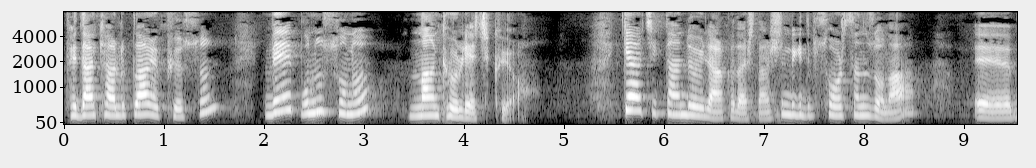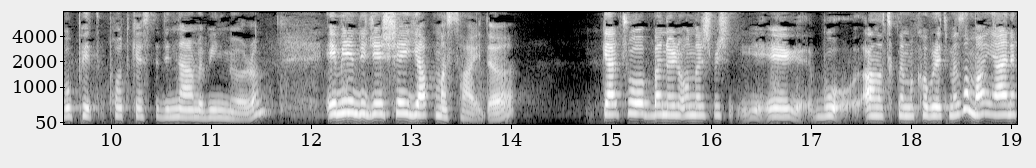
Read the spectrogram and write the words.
Fedakarlıklar yapıyorsun. Ve bunun sonu nankörlüğe çıkıyor. Gerçekten de öyle arkadaşlar. Şimdi gidip sorsanız ona e, bu podcast'i dinler mi bilmiyorum. Eminim diyeceği şey yapmasaydı. Gerçi o ben öyle onlar hiçbir e, bu anlattıklarımı kabul etmez ama yani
